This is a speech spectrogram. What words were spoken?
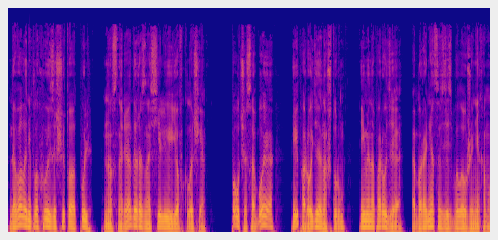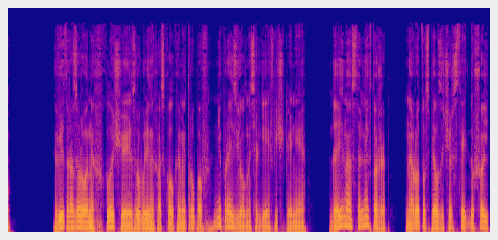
давала неплохую защиту от пуль, но снаряды разносили ее в клочья. Полчаса боя и пародия на штурм. Именно пародия, обороняться здесь было уже некому. Вид разорванных в клочья, изрубленных осколками трупов, не произвел на Сергея впечатления. Да и на остальных тоже. Народ успел зачерстветь душой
